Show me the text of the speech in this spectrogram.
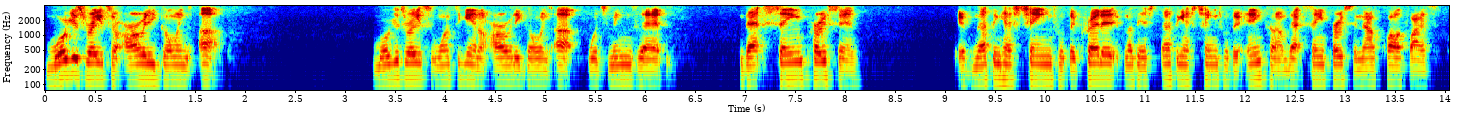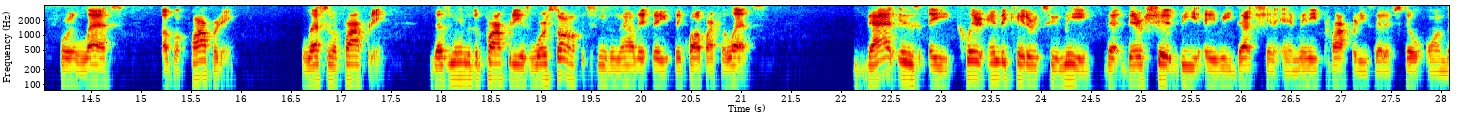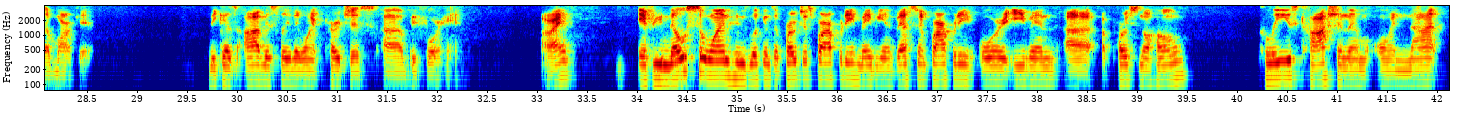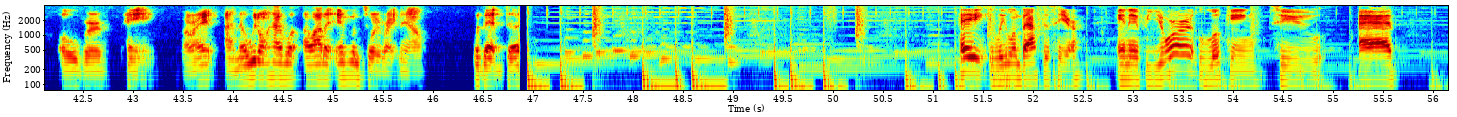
Mortgage rates are already going up. Mortgage rates once again are already going up, which means that that same person, if nothing has changed with their credit, if nothing nothing has changed with their income, that same person now qualifies for less of a property, less of a property. Doesn't mean that the property is worse off. It just means that now they, they, they qualify for less. That is a clear indicator to me that there should be a reduction in many properties that are still on the market because obviously they weren't purchased uh, beforehand. All right. If you know someone who's looking to purchase property, maybe investment property or even uh, a personal home, please caution them on not overpaying. All right. I know we don't have a lot of inventory right now, but that does. Hey, Leland Baptist here. And if you're looking to add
